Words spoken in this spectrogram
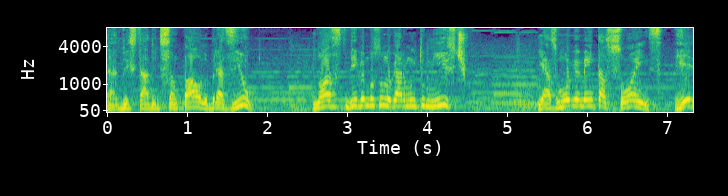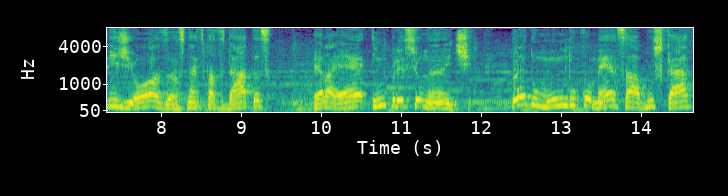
da, do estado de São Paulo, Brasil, nós vivemos num lugar muito místico. E as movimentações religiosas nestas datas, ela é impressionante. Todo mundo começa a buscar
